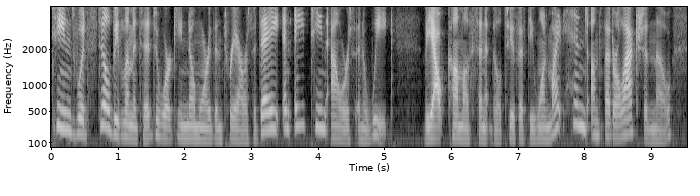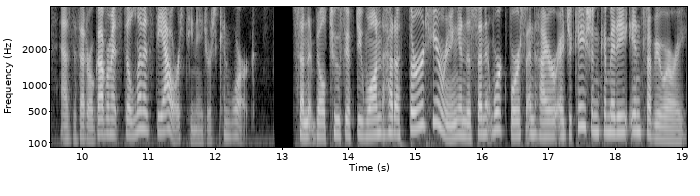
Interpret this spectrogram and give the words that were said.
Teens would still be limited to working no more than three hours a day and 18 hours in a week. The outcome of Senate Bill 251 might hinge on federal action, though, as the federal government still limits the hours teenagers can work. Senate Bill 251 had a third hearing in the Senate Workforce and Higher Education Committee in February.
